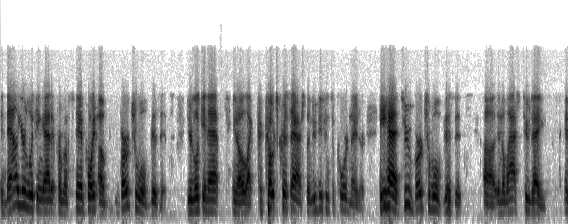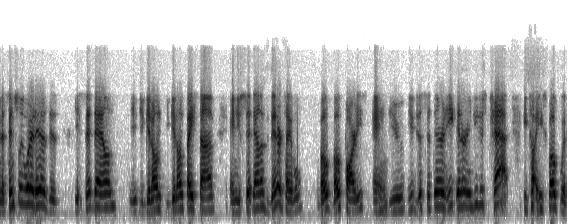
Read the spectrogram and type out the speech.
And now you're looking at it from a standpoint of virtual visits. You're looking at you know like Coach Chris Ash, the new defensive coordinator. He had two virtual visits uh, in the last two days, and essentially what it is is you sit down, you, you get on you get on FaceTime, and you sit down at the dinner table both both parties, and you you just sit there and eat dinner and you just chat. He ta- he spoke with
